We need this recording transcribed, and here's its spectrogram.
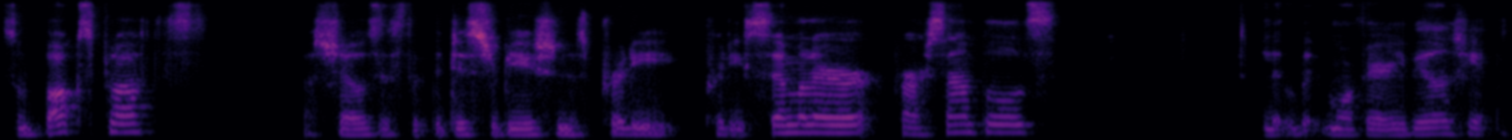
some box plots that shows us that the distribution is pretty, pretty similar for our samples. A little bit more variability at the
